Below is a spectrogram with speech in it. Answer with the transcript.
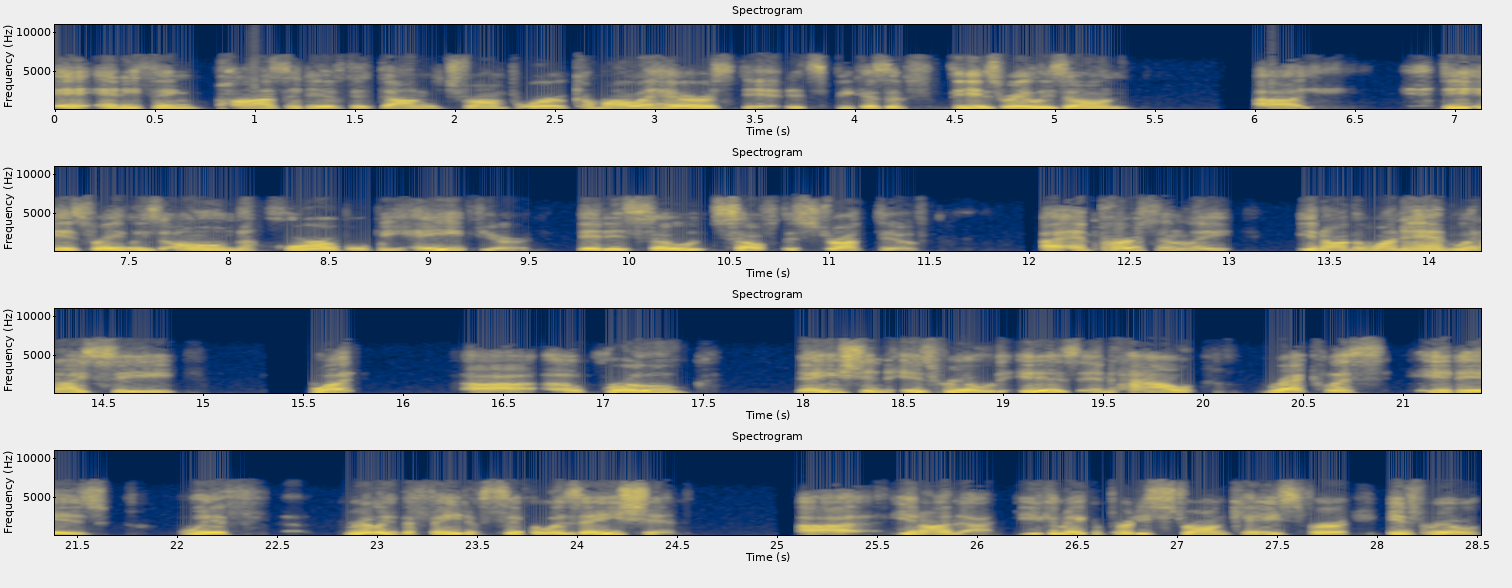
a- anything positive that Donald Trump or Kamala Harris did. It's because of the Israelis' own uh, the Israelis' own horrible behavior that is so self-destructive. Uh, and personally, you know, on the one hand, when I see what uh, a rogue nation Israel is and how reckless it is with really the fate of civilization, uh, you know, you can make a pretty strong case for Israel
